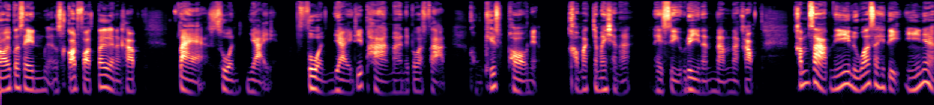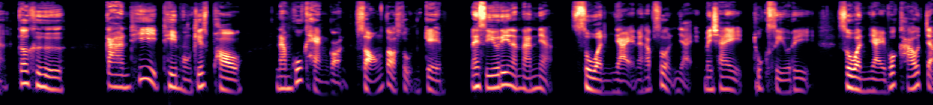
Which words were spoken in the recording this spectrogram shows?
ร้อยเปอร์เซ็นต์เหมือนสกอตฟอสเตอร์นะครับ แต่ส่วนใหญ่ส่วนใหญ่ที่ผ่านมาในประวัติศาสตร์ของคริสพอลเนี่ยเขามักจะไม่ชนะในซีรีส์นั้นๆนะครับคำสาปนี้หรือว่าสถิตินี้เนี่ยก็คือ การที่ทีมของคริสพอลนำคู่แข่งก่อน 2 ต่อ 0 เกม ในซีรีส์นั้นๆเนี่ยส่วนใหญ่นะครับ ส่วนใหญ่ไม่ใช่ทุกซีรีส์ส่วนใหญ่พวกเขาจะ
